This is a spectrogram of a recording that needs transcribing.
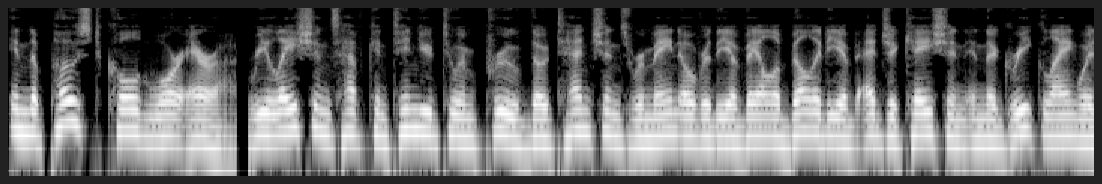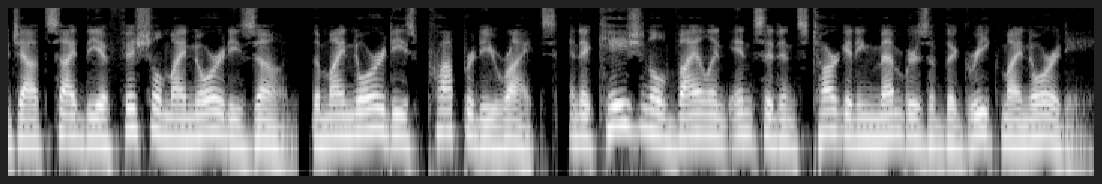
In the post-Cold War era, relations have continued to improve though tensions remain over the availability of education in the Greek language outside the official minority zone, the minority's property rights, and occasional violent incidents targeting members of the Greek minority.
